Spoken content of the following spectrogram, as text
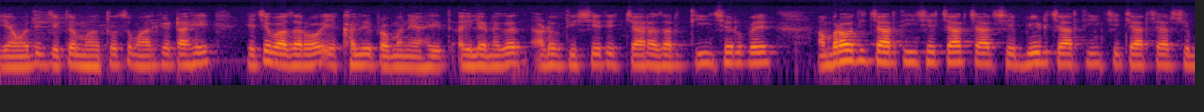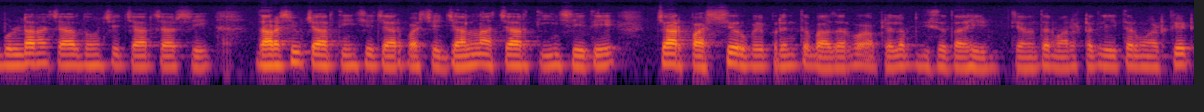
यामध्ये जे काही महत्त्वाचं मार्केट आहे याचे बाजारभाव या खालीलप्रमाणे आहेत. अहिल्यानगर अडतीसशे ते चार हजार तीनशे रुपये अमरावती चार तीनशे चार चारशे बीड चार तीनशे चार चारशे बुलढाणा चार दोनशे चार चारशे धाराशिव चार तीनशे चार पाचशे जालना चार तीनशे ते चार पाचशे रुपयेपर्यंत बाजारभाव आपल्याला दिसत आहे. त्यानंतर महाराष्ट्रातील इतर मार्केट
